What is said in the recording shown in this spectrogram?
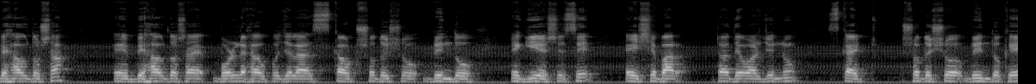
বেহাল দশা। এই বেহাল দশায় বড়লেখা উপজেলার স্কাউট সদস্য বৃন্দ এগিয়ে এসেছে এই সেবাটা দেওয়ার জন্য। স্কাউট সদস্য বৃন্দকে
